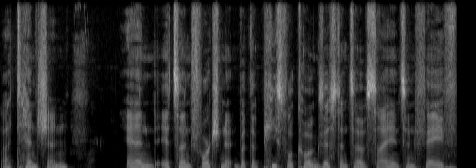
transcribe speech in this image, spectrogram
attention. And it's unfortunate, but the peaceful coexistence of science and faith,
